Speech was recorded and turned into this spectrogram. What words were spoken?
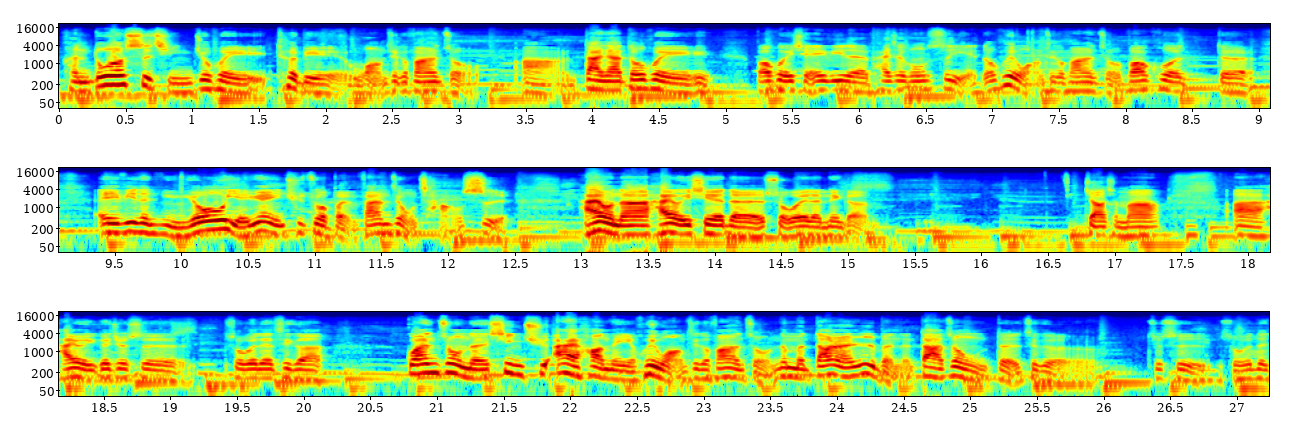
很多事情就会特别往这个方向走啊。大家都会，包括一些 AV 的拍摄公司也都会往这个方向走，包括的 AV 的女优也愿意去做本番这种尝试。还有呢，还有一些的所谓的那个。叫什么啊？还有一个就是所谓的这个观众的兴趣爱好呢，也会往这个方向走。那么当然，日本的大众的这个就是所谓的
